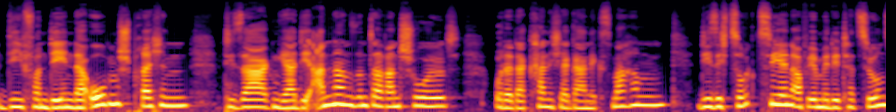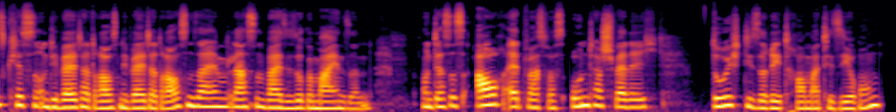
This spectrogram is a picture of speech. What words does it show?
die von denen da oben sprechen, die sagen, ja, die anderen sind daran schuld oder da kann ich ja gar nichts machen, die sich zurückziehen auf ihr Meditationskissen und die Welt da draußen, die Welt da draußen sein lassen, weil sie so gemein sind. Und das ist auch etwas, was unterschwellig durch diese Retraumatisierung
